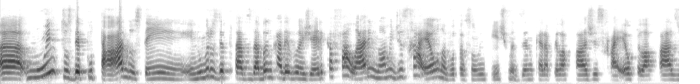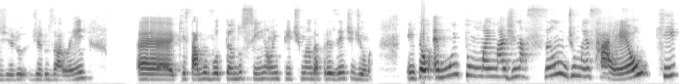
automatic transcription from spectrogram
Uh, muitos deputados, tem inúmeros deputados da bancada evangélica, falaram em nome de Israel na votação do impeachment, dizendo que era pela paz de Israel, pela paz de Jerusalém, é, que estavam votando sim ao impeachment da presidente Dilma. Então, é muito uma imaginação de um Israel que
